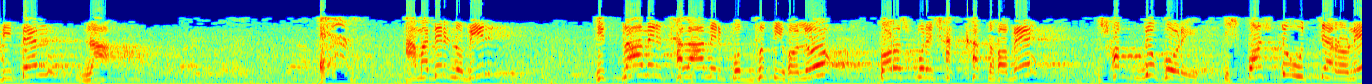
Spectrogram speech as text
দিতেন না। আমাদের নবীর ইসলামের সালামের পদ্ধতি হলো, পরস্পরে সাক্ষাৎ হবে শব্দ করে, স্পষ্ট উচ্চারণে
